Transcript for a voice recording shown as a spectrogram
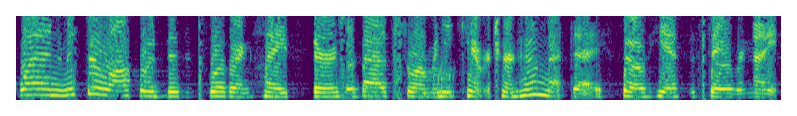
When Mr. Lockwood visits Wuthering Heights, there's a bad storm and he can't return home that day, so he has to stay overnight.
